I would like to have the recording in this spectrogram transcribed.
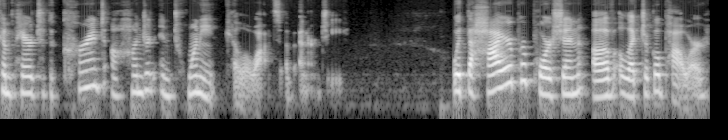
compared to the current 120 kilowatts of energy. With the higher proportion of electrical power,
